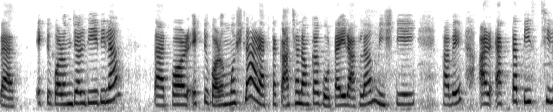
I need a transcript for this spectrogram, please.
ব্যাস, একটু গরম জল দিয়ে দিলাম। তারপর একটু গরম মশলা আর একটা কাঁচা লঙ্কা গোটাই রাখলাম, মিষ্টি খাবে। আর একটা পিস ছিল,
